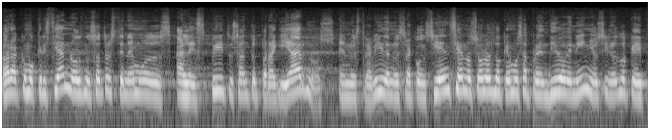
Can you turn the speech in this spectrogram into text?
Ahora, como cristianos, nosotros tenemos al Espíritu Santo para guiarnos en nuestra vida. Nuestra conciencia no solo es lo que hemos aprendido de niños, sino es lo que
